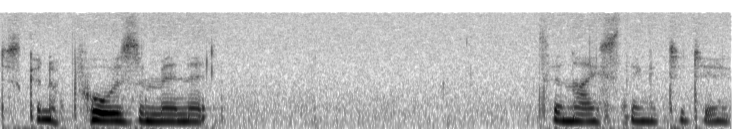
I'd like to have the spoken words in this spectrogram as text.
Just going to pause a minute. A nice thing to do.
